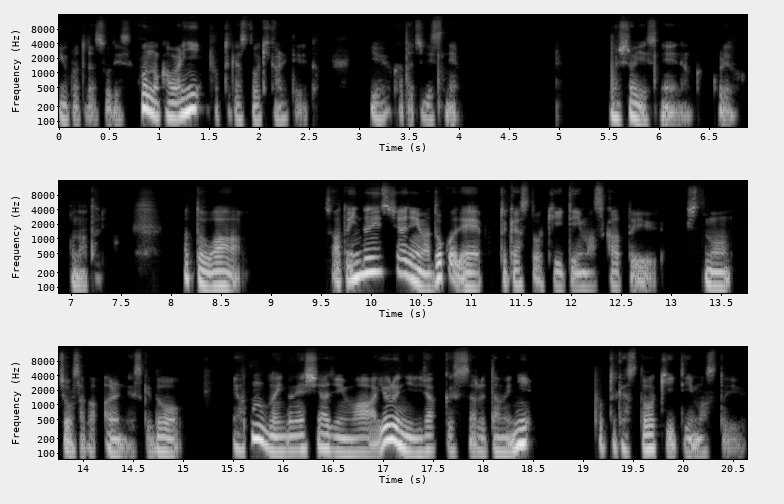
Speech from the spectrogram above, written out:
いうことだそうです。本の代わりにポッドキャストを聞かれているという形ですね。面白いですね。なんかこれは、このあたり。あとは、あとインドネシア人はどこでポッドキャストを聞いていますかという質問調査があるんですけど、ほとんどのインドネシア人は夜にリラックスされるために、ポッドキャストを聞いていますという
